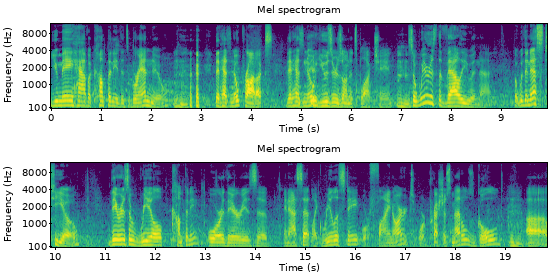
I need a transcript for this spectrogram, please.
you may have a company that's brand new, mm-hmm. that has no products, that has no users on its blockchain. So where is the value in that? But with an STO, there is a real company or there is a, an asset like real estate or fine art or precious metals, gold, uh,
